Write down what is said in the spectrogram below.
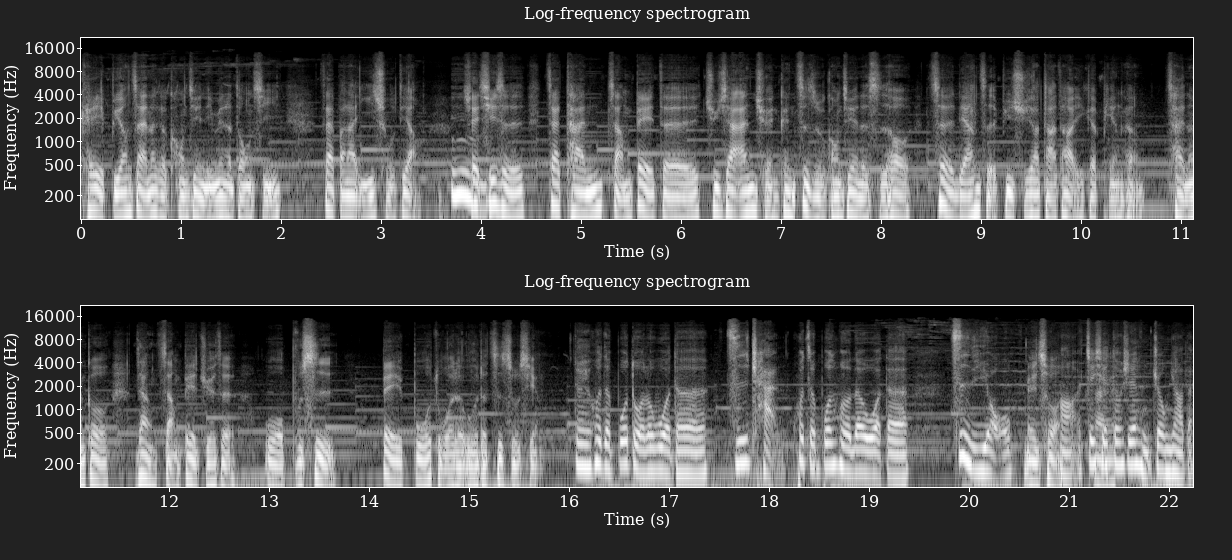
可以不用在那个空间里面的东西，再把它移除掉。嗯所以其实，在谈长辈的居家安全跟自主空间的时候，这两者必须要达到一个平衡，才能够让长辈觉得我不是被剥夺了我的自主性。对，或者剥夺了我的资产，或者剥夺了我的自由，没错，啊、这些哎都是很重要的。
